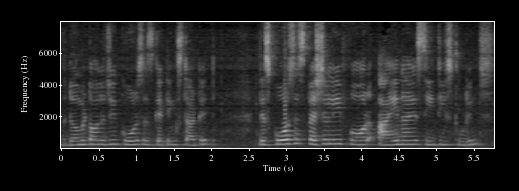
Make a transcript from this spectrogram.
The dermatology course is getting started. This course is specially for INI CT students.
